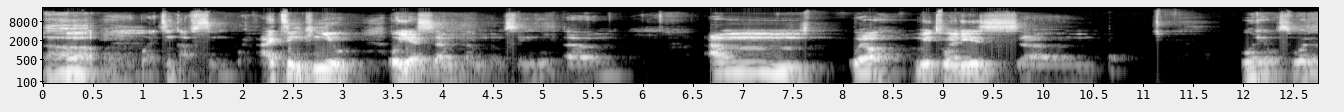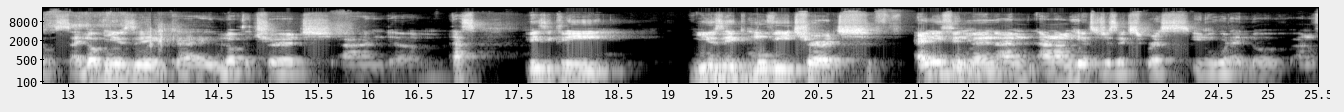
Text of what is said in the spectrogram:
Ah. Uh, but I think I've seen wife. I think new. Oh yes, I'm I'm, I'm single. Um, I'm well mid twenties. Um, what else? What else? I love music. I love the church, and um, that's basically music, movie, church, anything, man. I'm and I'm here to just express, you know, what I love, and of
